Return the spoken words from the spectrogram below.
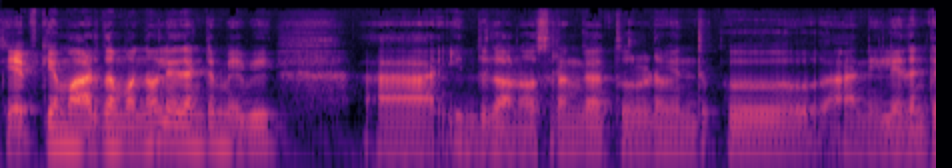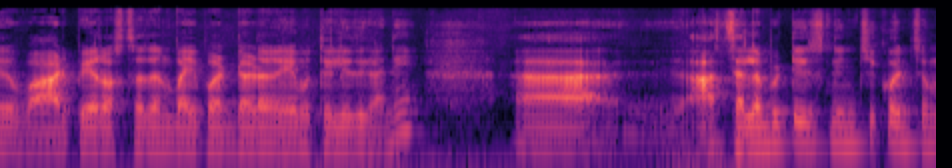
సేఫ్ గేమ్ ఆడదామన్నో లేదంటే మేబీ ఇందులో అనవసరంగా తూరడం ఎందుకు అని లేదంటే వాడి పేరు వస్తుందని భయపడ్డాడో ఏమో తెలియదు కానీ ఆ సెలబ్రిటీస్ నుంచి కొంచెం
